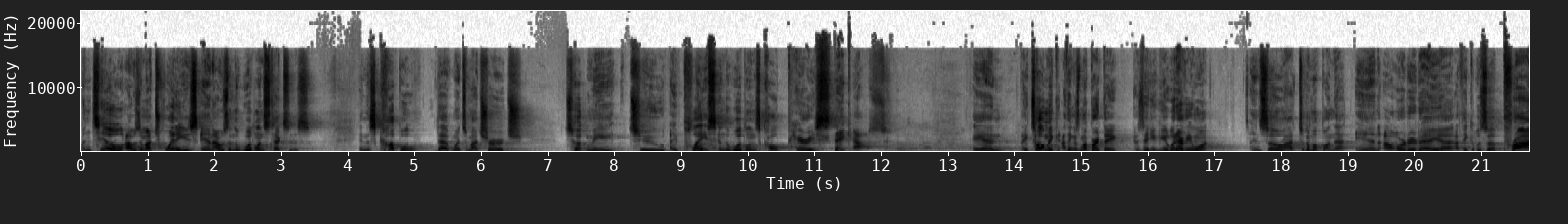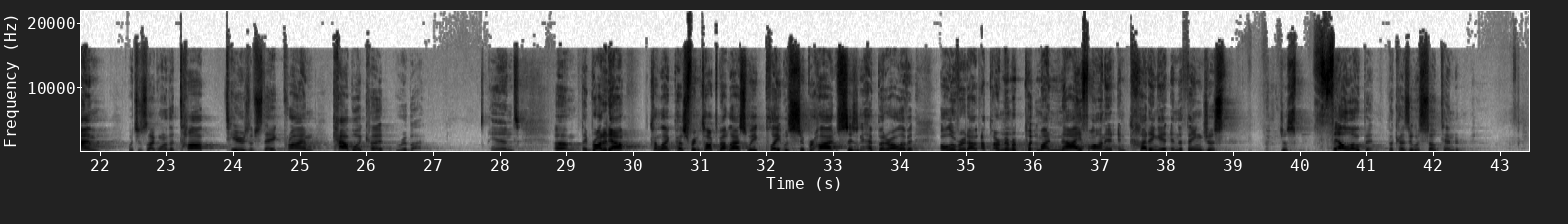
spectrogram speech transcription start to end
until I was in my 20s and I was in the Woodlands, Texas. And this couple that went to my church took me to a place in the Woodlands called Perry's Steakhouse. And they told me, I think it was my birthday, they said, you can get whatever you want. And so I took them up on that and I ordered a, uh, I think it was a prime, which is like one of the top tiers of steak, prime cowboy cut ribeye. And um, they brought it out, kind of like Pastor Freeman talked about last week. Plate was super hot, was sizzling, had butter all of it, all over it. I, I remember putting my knife on it and cutting it, and the thing just, just fell open because it was so tender.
